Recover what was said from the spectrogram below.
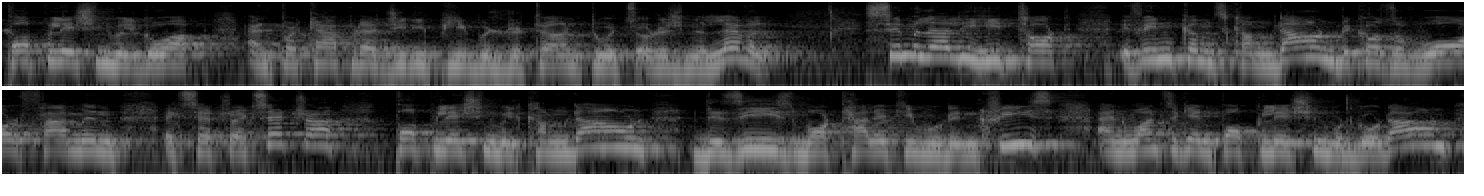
population will go up, and per capita GDP will return to its original level. Similarly, he thought if incomes come down because of war, famine, etc., etc., population will come down, disease, mortality would increase, and once again population would go down,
